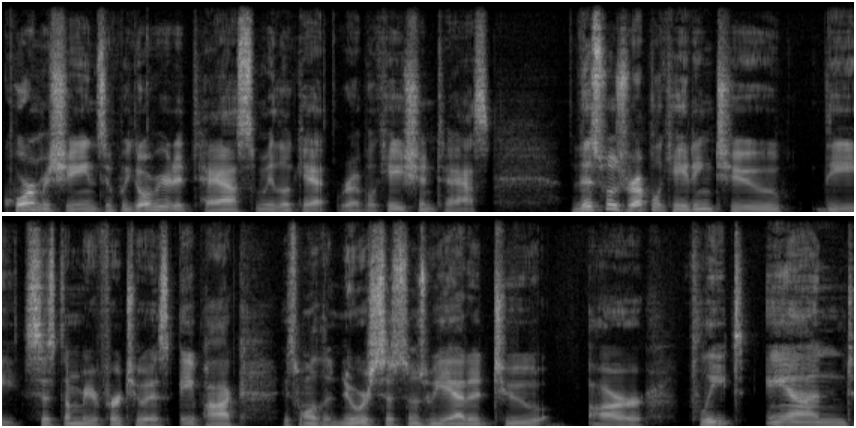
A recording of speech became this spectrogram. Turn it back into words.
core machines. If we go over here to tasks and we look at replication tasks, this was replicating to the system we refer to as APOC. It's one of the newer systems we added to our fleet and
